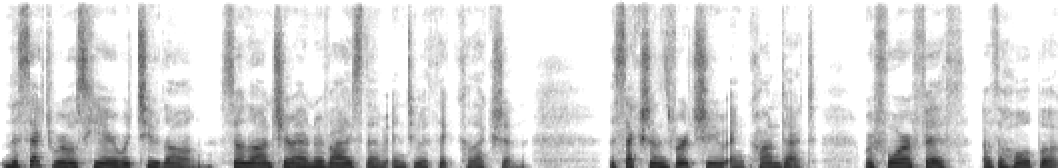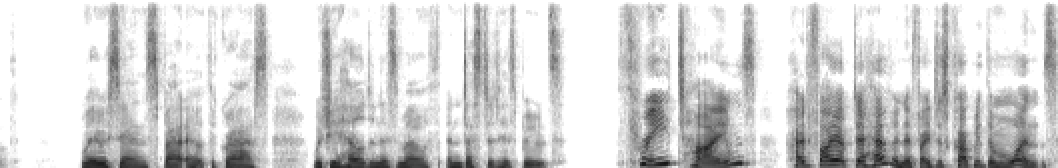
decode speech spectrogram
The sect rules here were too long, so Lan Qiren revised them into a thick collection. The sections virtue and conduct were four fifths of the whole book. Wei Wuxian spat out the grass which he held in his mouth and dusted his boots. Three times? I'd fly up to heaven if I just copied them once.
